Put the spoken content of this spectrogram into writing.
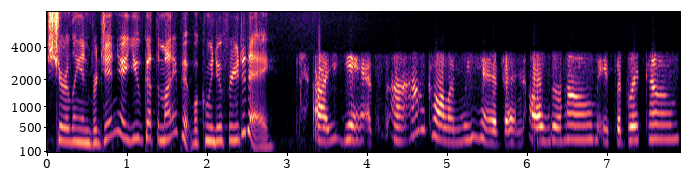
Shirley in Virginia, you've got the money pit. What can we do for you today? Uh, yes, uh, I'm calling. We have an older home. It's a brick home,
